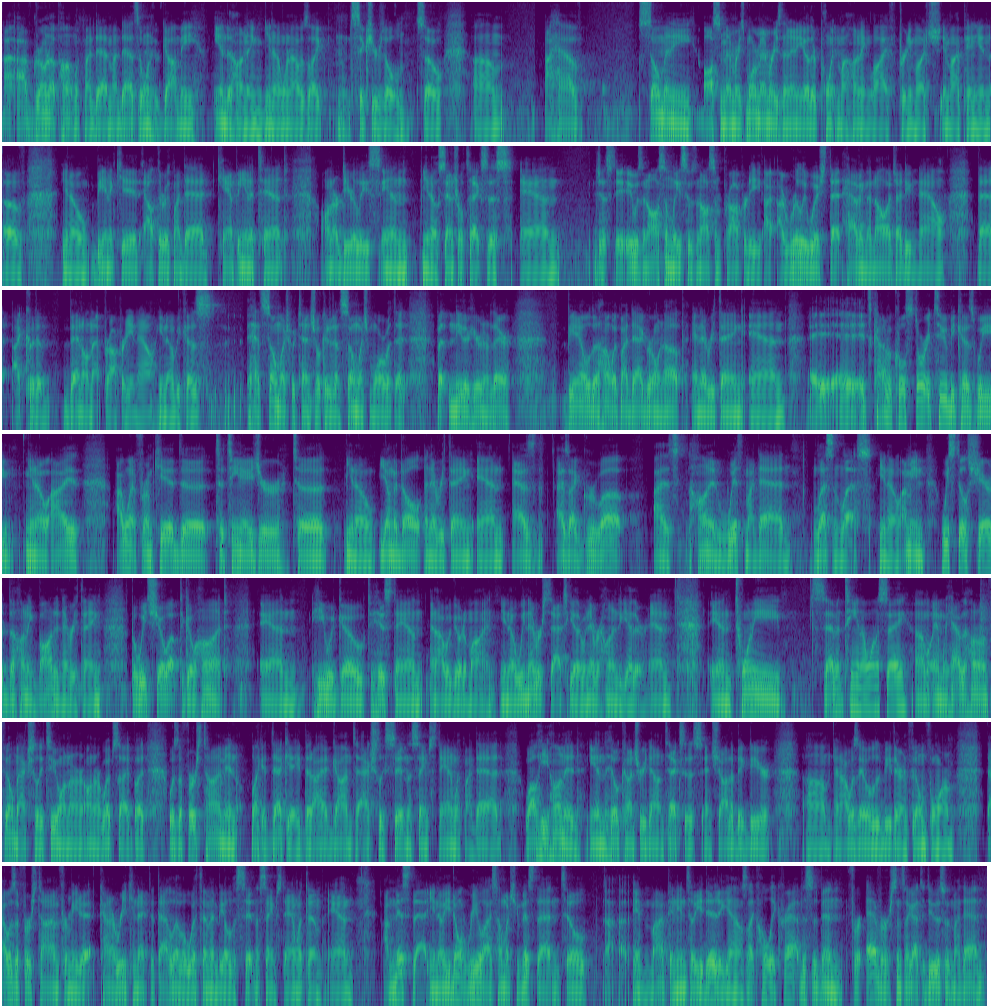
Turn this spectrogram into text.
I, I've grown up hunting with my dad. My dad's the one who got me into hunting. You know, when I was like six years old. So um, I have so many awesome memories, more memories than any other point in my hunting life, pretty much, in my opinion, of, you know, being a kid out there with my dad, camping in a tent on our deer lease in, you know, central Texas. And just, it, it was an awesome lease. It was an awesome property. I, I really wish that having the knowledge I do now, that I could have been on that property now, you know, because it had so much potential, could have done so much more with it. But neither here nor there being able to hunt with my dad growing up and everything and it's kind of a cool story too because we you know i i went from kid to to teenager to you know young adult and everything and as as i grew up i hunted with my dad less and less you know? I mean we still shared the hunting bond and everything but we'd show up to go hunt and he would go to his stand and i would go to mine you know? We never sat together we never hunted together and in 2017 i want to say. Um, and we have the hunt on film actually too on our on our website but was the first time in like a decade that i had gotten to actually sit in the same stand with my dad while he hunted in the hill country down in texas and shot a big deer. Um, and i was able to be there and film for him. That was the first time for me to kind of reconnect at that level with them and be able to sit in the same stand with them and i miss that you know you don't realize how much you miss that until uh, in my opinion until you did it again. I was like holy crap this has been forever since i got to do this with my dad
